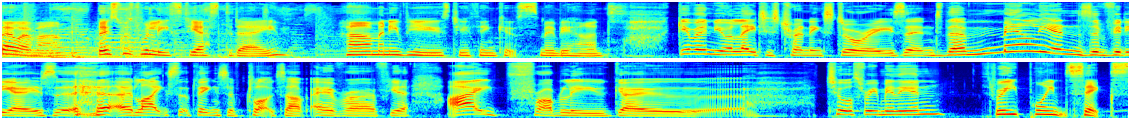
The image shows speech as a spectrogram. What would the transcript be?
So, Emma, this was released yesterday. How many views do you think it's maybe had? Given your latest trending stories and the millions of videos, uh, likes that things have clocked up over a few, I probably go uh, two or three million. 3.6.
